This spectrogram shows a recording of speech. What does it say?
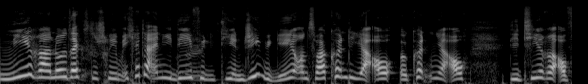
Nira06 geschrieben, ich hätte eine Idee für die TNG-WG und zwar könnte ja auch, äh, könnten ja auch die Tiere auf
